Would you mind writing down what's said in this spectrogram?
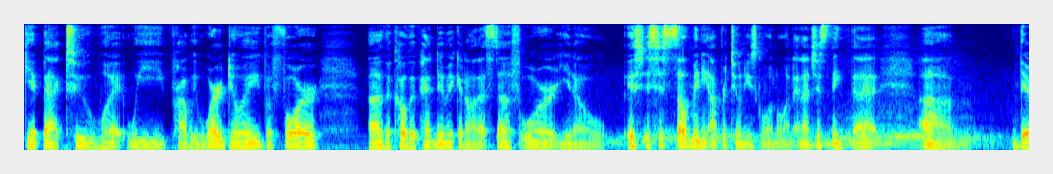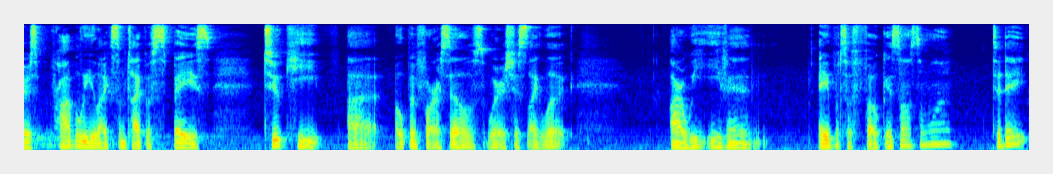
get back to what we probably were doing before uh, the COVID pandemic and all that stuff, or you know, it's it's just so many opportunities going on, and I just think that um, there's probably like some type of space to keep uh, open for ourselves where it's just like, look, are we even able to focus on someone to date?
